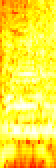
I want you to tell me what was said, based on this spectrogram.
praise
